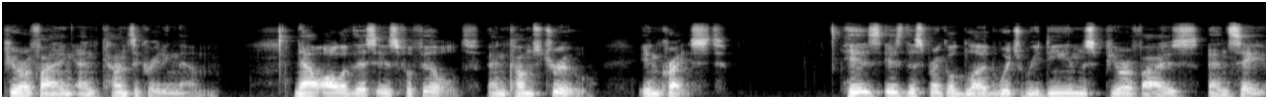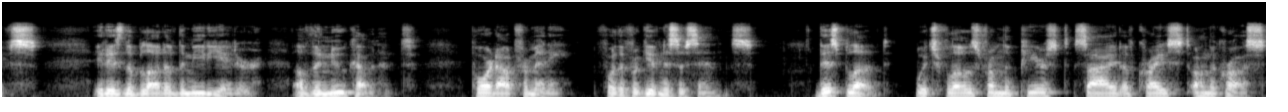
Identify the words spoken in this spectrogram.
purifying and consecrating them. Now all of this is fulfilled and comes true in Christ. His is the sprinkled blood which redeems, purifies, and saves. It is the blood of the mediator, of the new covenant, poured out for many for the forgiveness of sins. This blood, which flows from the pierced side of Christ on the cross,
